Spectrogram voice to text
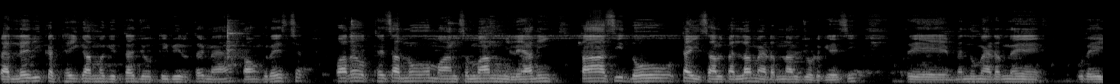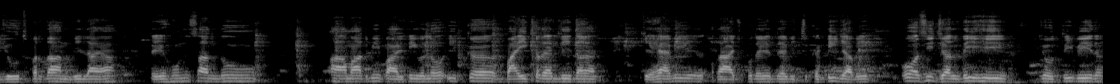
ਪਹਿਲੇ ਵੀ ਇਕੱਠੇ ਹੀ ਕੰਮ ਕੀਤਾ ਜੋਤੀ ਵੀਰ ਤੇ ਮੈਂ ਕਾਂਗਰਸ 'ਚ। ਪਰ ਉੱਥੇ ਸਾਨੂੰ ਉਹ ਮਾਨ ਸਨਮਾਨ ਮਿਲਿਆ ਨਹੀਂ। ਤਾਂ ਅਸੀਂ 2 2.5 ਸਾਲ ਪਹਿਲਾਂ ਮੈਡਮ ਨਾਲ ਜੁੜ ਗਏ ਸੀ। ਤੇ ਮੈਨੂੰ ਮੈਡਮ ਨੇ ਉਰੇ ਯੂਥ ਪ੍ਰਧਾਨ ਵੀ ਲਾਇਆ ਤੇ ਹੁਣ ਸਾਨੂੰ ਆਮ ਆਦਮੀ ਪਾਰਟੀ ਵੱਲੋਂ ਇੱਕ ਬਾਈਕ ਰੈਲੀ ਦਾ ਕਿਹਾ ਵੀ ਰਾਜਪੁਰੇ ਦੇ ਵਿੱਚ ਕੱਢੀ ਜਾਵੇ। ਉਹ ਅਸੀਂ ਜਲਦੀ ਹੀ ਜੋਤੀ ਵੀਰ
